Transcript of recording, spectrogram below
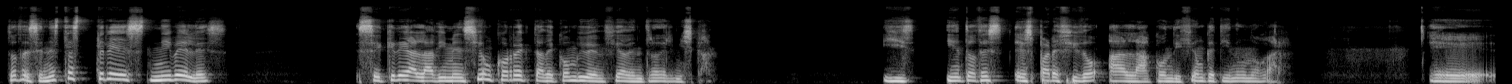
Entonces, en estos tres niveles se crea la dimensión correcta de convivencia dentro del Mishkan. y entonces es parecido a la condición que tiene un hogar. Eh,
